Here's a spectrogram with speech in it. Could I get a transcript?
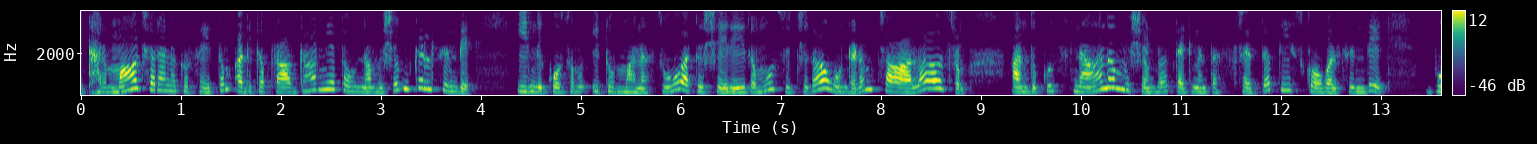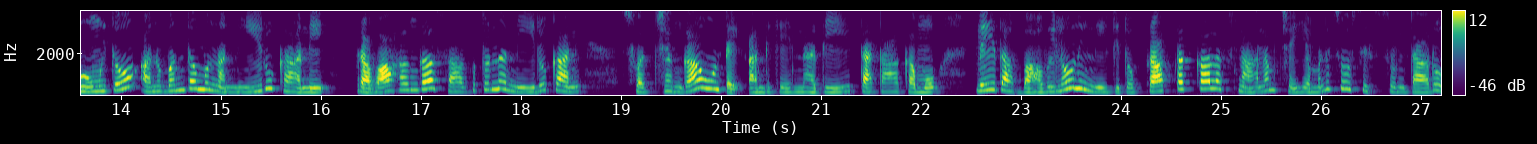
ధర్మాచరణకు సైతం అధిక ప్రాధాన్యత ఉన్న విషయం తెలిసిందే. ఇందుకోసం ఇటు మనసు అటు శరీరము శుచిగా ఉండడం చాలా అవసరం. అందుకు స్నానం విషయంలో తగినంత శ్రద్ధ తీసుకోవాల్సిందే. భూమితో అనుబంధం ఉన్న నీరు కానీ ప్రవాహంగా సాగుతున్న నీరు కానీ స్వచ్ఛంగా ఉంటాయి. అందుకే నది తటాకము లేదా బావిలోని నీటితో ప్రాతకాల స్నానం చేయమని సూచిస్తుంటారు.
